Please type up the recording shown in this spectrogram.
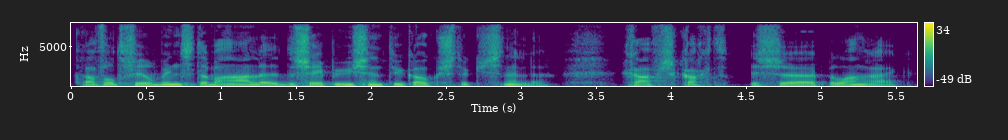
Daar valt veel winst te behalen. De CPU's zijn natuurlijk ook een stukje sneller. Grafische kracht is eh, belangrijk.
